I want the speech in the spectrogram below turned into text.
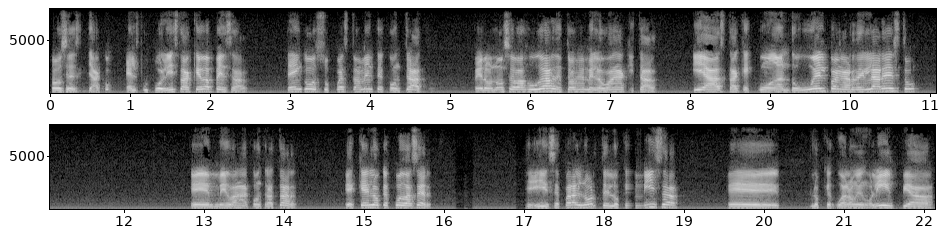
Entonces, ya el futbolista, ¿qué va a pensar? Tengo supuestamente contrato, pero no se va a jugar, entonces me lo van a quitar. Y hasta que cuando vuelvan a arreglar esto, eh, me van a contratar. Es que es lo que puedo hacer. Y se para el norte, los que visa, eh, los que jugaron en Olimpia,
